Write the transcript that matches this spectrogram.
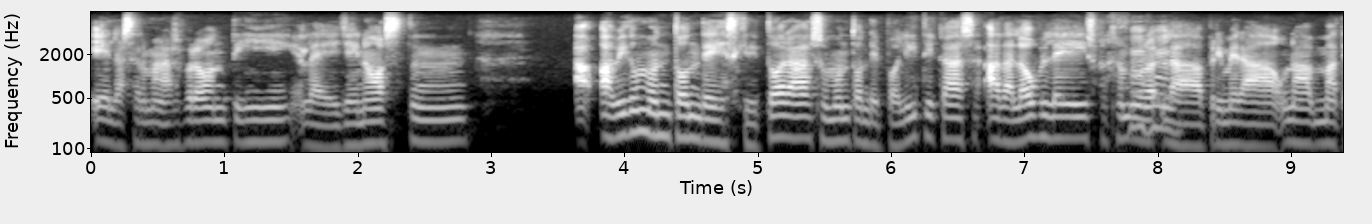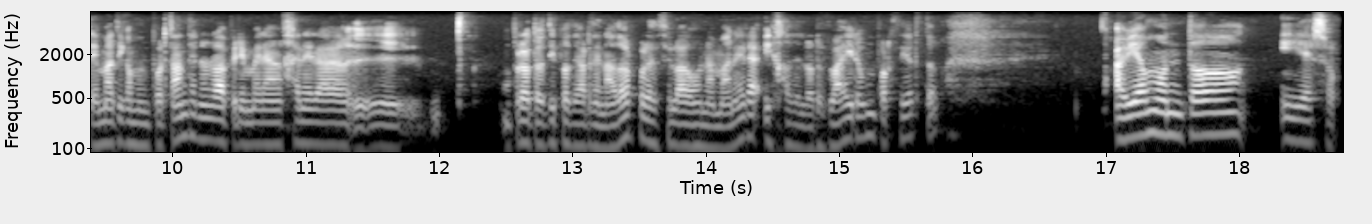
eh, las hermanas Bronte, la Jane Austen. Ha, habido un montón de escritoras, un montón de políticas. Ada Lovelace, por ejemplo, la primera, una matemática muy importante, ¿no? La primera en general, un prototipo de ordenador, por decirlo de alguna manera, hija de Lord Byron, por cierto. Había un montón y eso.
